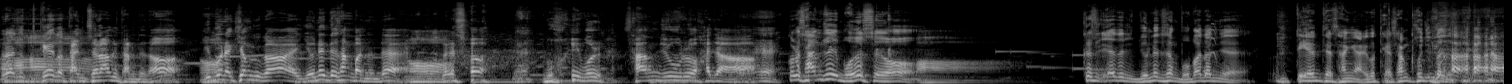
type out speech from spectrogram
그래가지고 아. 걔도 단 전화하기 다른데 어, 이번에 경규가 연예 대상 받는데 어. 그래서 모임을 3주 후로 하자. 네. 그래서 3주에 모였어요. 아. 그래서 얘들이 연예 대상 뭐 받았냐? 대연 대상이 아니고 대상 포진 받았어.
